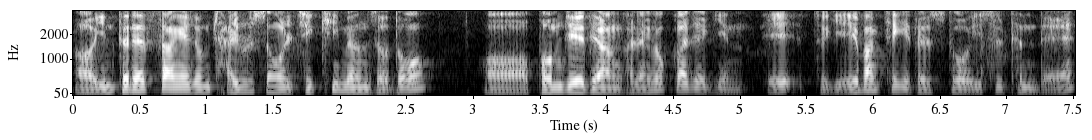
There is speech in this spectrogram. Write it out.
어, 인터넷상의 좀 자율성을 지키면서도 어, 범죄에 대한 가장 효과적인 예, 저기 예방책이 될 수도 있을 텐데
